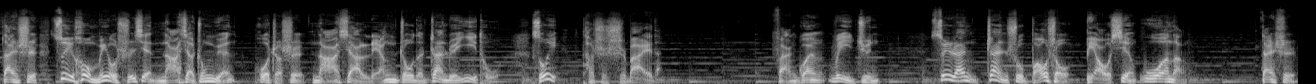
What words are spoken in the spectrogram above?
但是最后没有实现拿下中原或者是拿下凉州的战略意图，所以他是失败的。反观魏军，虽然战术保守，表现窝囊，但是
